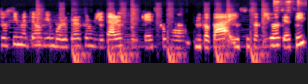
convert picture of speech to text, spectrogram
yo sí me tengo que involucrar con militares porque es como mi papá y sus amigos y así,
